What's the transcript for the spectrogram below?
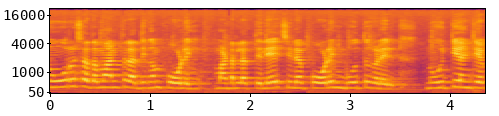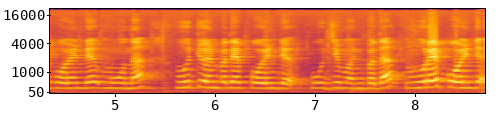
നൂറ് ശതമാനത്തിലധികം പോളിംഗ്. മണ്ഡലത്തിലെ ചില പോളിംഗ് ബൂത്തുകളിൽ നൂറ്റിയഞ്ച് പോയിന്റ് മൂന്ന് നൂറ്റി ഒൻപത് പോയിന്റ് പൂജ്യം ഒൻപത് നൂറ് പോയിന്റ്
